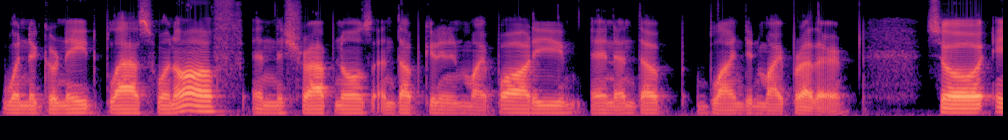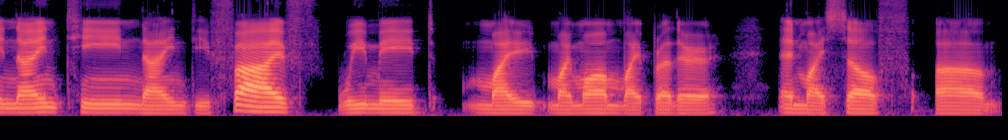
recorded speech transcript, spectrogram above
when the grenade blast went off, and the shrapnels end up getting in my body and end up blinding my brother. So in 1995, we made my my mom, my brother, and myself. Um,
